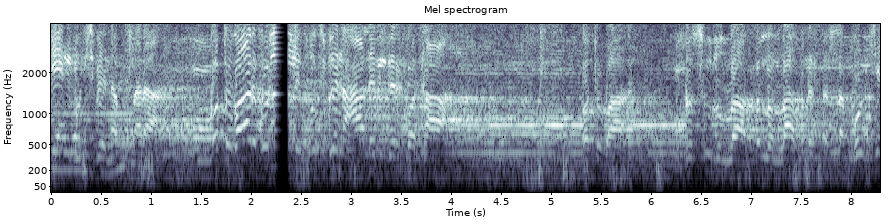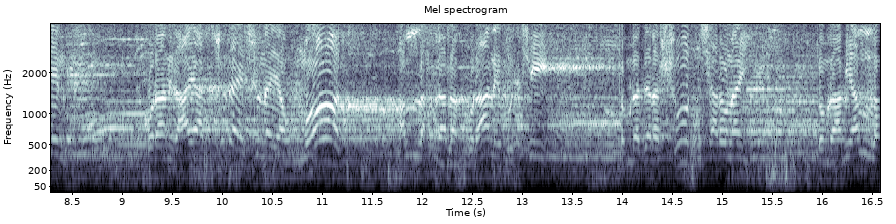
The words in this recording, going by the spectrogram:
দিন বুঝবেন আপনারা? কতবার বললে বুঝবেন আলেমদের কথা? কতবার? রসুল্লাহ সাল্লাহ সাল্লাম বলছেন কোরআনের আয়াত শোনায় শোনায় উম্মত। আল্লাহ তাআলা কোরআনে বলছে, তোমরা যারা সুদ ছাড়ো নাই, তোমরা আমি আল্লাহ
